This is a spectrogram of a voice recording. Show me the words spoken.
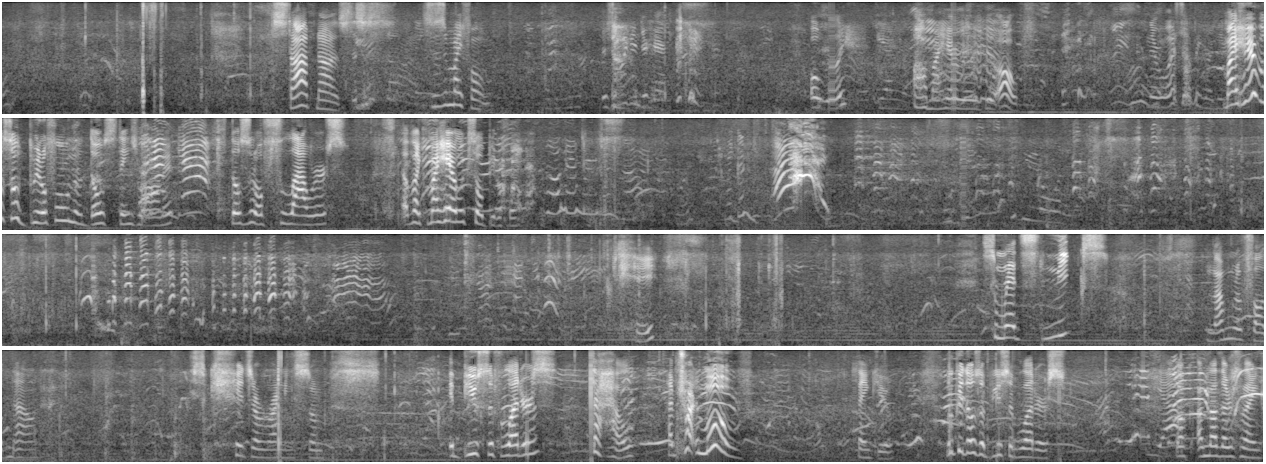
Stop, Naz. This is my phone. There's something in your hair. Oh really? yeah. Oh my hair really good. Oh, There was something on my hair was so beautiful when those things were on it. Those little flowers. Like my hair looks so beautiful. Some red sneaks. And I'm gonna fall down. These kids are writing some abusive letters. What the hell? I'm trying to move. Thank you. Look at those abusive letters. Yeah. Look, another thing.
